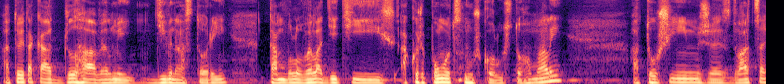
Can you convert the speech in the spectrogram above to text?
a to je taká dlhá, veľmi divná story. Tam bolo veľa detí, akože pomocnú školu z toho mali. A tuším, že z 24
